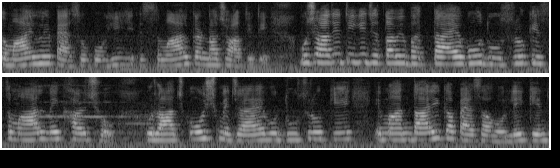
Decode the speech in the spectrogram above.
कमाए हुए पैसों को ही इस्तेमाल करना चाहती थी। वो चाहती थी कि जितना भी भत्ता है, वो दूसरों के इस्तेमाल में खर्च हो। वो राजकोष में जाए, वो दूसरों के ईमानदारी का पैसा हो, लेकिन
